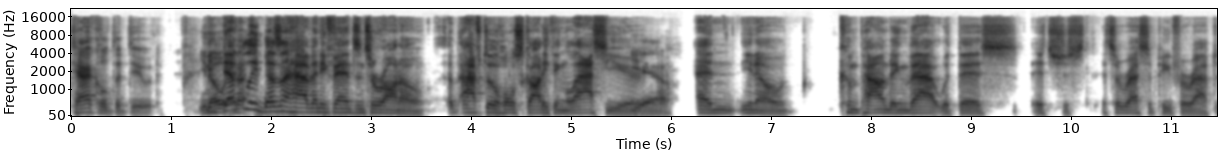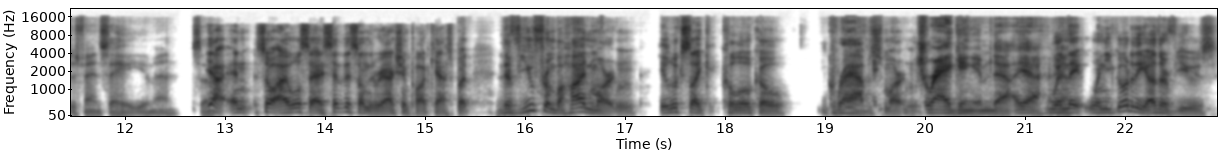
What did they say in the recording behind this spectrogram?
tackled the dude. You know, he and I- definitely doesn't have any fans in Toronto after the whole Scottie thing last year. yeah. And, you know, compounding that with this, it's just it's a recipe for Raptors fans to hate you, man. So Yeah, and so I will say I said this on the reaction podcast, but the view from behind Martin, it looks like Koloko grabs Martin. dragging him down. Yeah. When yeah. they when you go to the other views,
